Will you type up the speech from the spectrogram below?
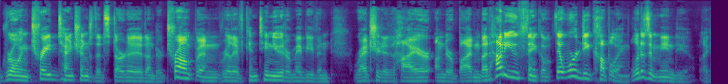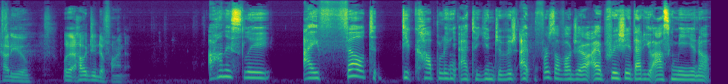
growing trade tensions that started under Trump and really have continued or maybe even ratcheted higher under Biden. But how do you think of that word decoupling? What does it mean to you? Like, how do you, what, how would you define it? Honestly, I felt decoupling at the individual. I, first of all, Joe, I appreciate that you ask me, you know,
